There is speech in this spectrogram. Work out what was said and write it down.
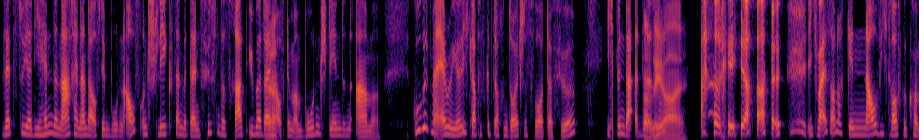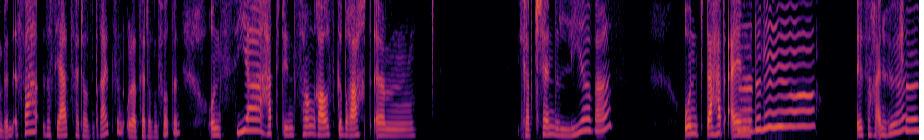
setzt du ja die Hände nacheinander auf den Boden auf und schlägst dann mit deinen Füßen das Rad über deine Ja. auf dem am Boden stehenden Arme. Googelt mal Ariel. Ich glaube, es gibt auch ein deutsches Wort dafür. Ich bin da, da so Areal. Real. Ich weiß auch noch genau, wie ich drauf gekommen bin. Es war das Jahr 2013 oder 2014 und Sia hat den Song rausgebracht, ähm, ich glaube Chandelier war's. Und da hat ein, jetzt noch ein höher,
